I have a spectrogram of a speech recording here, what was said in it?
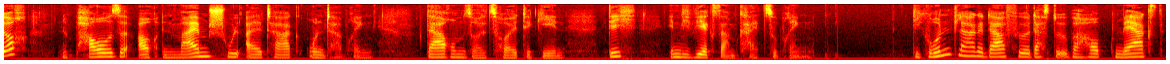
doch eine Pause auch in meinem Schulalltag unterbringen. Darum soll es heute gehen, dich in die Wirksamkeit zu bringen. Die Grundlage dafür, dass du überhaupt merkst,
